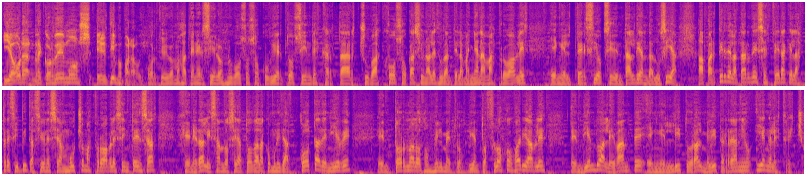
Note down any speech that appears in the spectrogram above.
Y ahora recordemos el tiempo para hoy. Porque hoy vamos a tener cielos nubosos o cubiertos sin descartar chubascos ocasionales durante la mañana más probables en el tercio occidental de Andalucía. A partir de la tarde se espera que las precipitaciones sean mucho más probables e intensas, generalizándose a toda la comunidad. Cota de nieve en torno a los 2.000 metros, vientos flojos variables tendiendo a levante en el litoral mediterráneo y en el estrecho.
